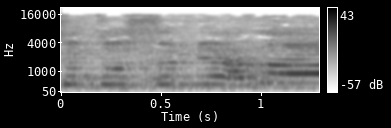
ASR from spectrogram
Çıktı olsun ya Rab.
